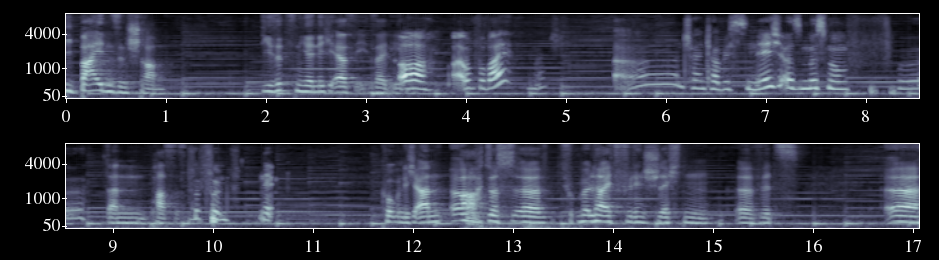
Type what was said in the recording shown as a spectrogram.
die beiden sind stramm. Die sitzen hier nicht erst seit eben. Oh, äh, wobei? Äh, anscheinend habe ich es nicht, also müssen wir für, Dann passt es für nicht. fünf. Nee. Gucken dich an. Ach, das äh, tut mir leid für den schlechten äh, Witz. Äh,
